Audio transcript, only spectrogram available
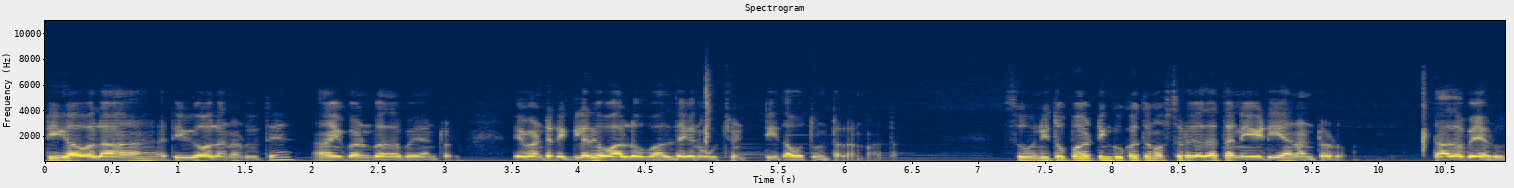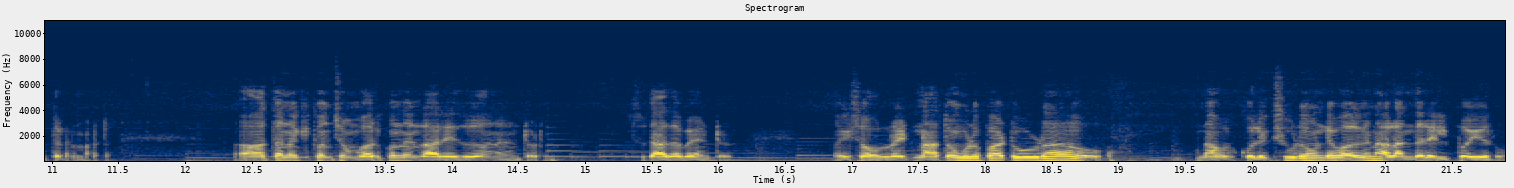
టీ కావాలా టీ కావాలని అడిగితే ఇవ్వండి ఇవ్వండి దాదాబాయ్ అంటాడు. ఏమంటే రెగ్యులర్గా వాళ్ళు వాళ్ళ దగ్గర కూర్చొని టీ తాగుతుంటారు అనమాట సో నీతో పాటు ఇంకొక అతను వస్తాడు కదా తను ఏడి అని అంటాడు. దాదాబాయ్ అడుగుతాడు అనమాట తనకి కొంచెం వర్క్ ఉందని రాలేదు అని అంటాడు. సో దాదాబాయ్ అంటాడు. ఇట్స్ ఆల్ రైట్ నాతో కూడా పాటు కూడా నా కొలీగ్స్ కూడా ఉండేవాళ్ళు కానీ వాళ్ళందరూ వెళ్ళిపోయారు.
